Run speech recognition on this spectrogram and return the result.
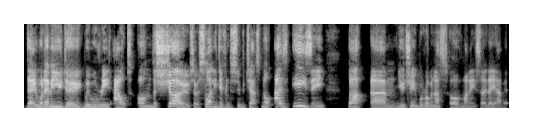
then whatever you do, we will read out on the show. So it's slightly different to Super Chats, not as easy but um, YouTube were robbing us of money, so there you have it.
